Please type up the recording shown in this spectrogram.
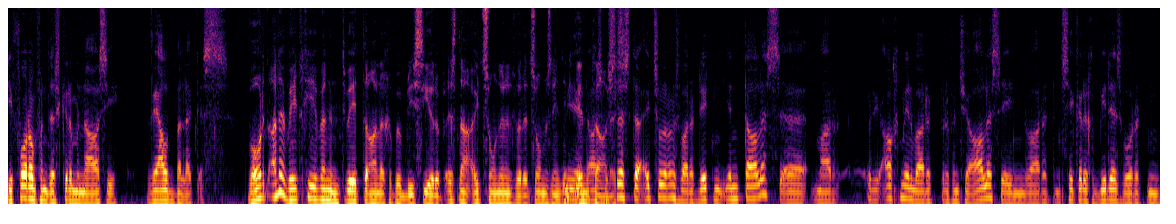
die vorm van diskriminasie wel billik is. Word alle wetgewing in twee tale gepubliseer of is daar uitsonderings waar dit soms net in nee, een taal is? Nee, daar is besliste uitsonderings waar dit net in een taal is, uh, maar oor die algemeen waar dit provinsiaal is en waar dit in sekere gebiede is, word dit in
